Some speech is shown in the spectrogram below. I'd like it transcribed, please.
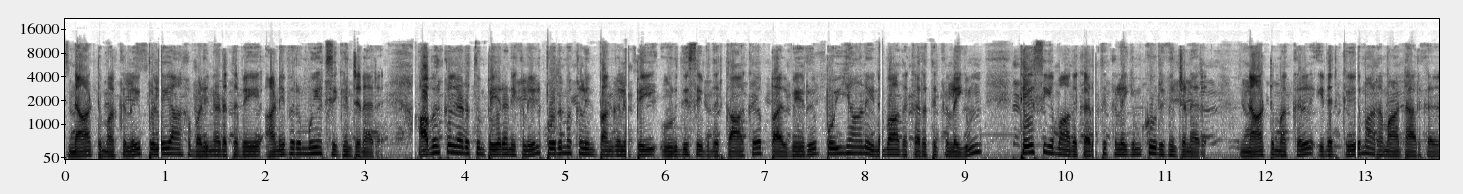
நாட்டு மக்களை பிழையாக வழிநடத்தவே அனைவரும் முயற்சிக்கின்றனர். அவர்கள் நடத்தும் பேரணிகளில் பொதுமக்களின் பங்களிப்பை உறுதி செய்வதற்காக பல்வேறு பொய்யான இனவாத கருத்துக்களையும் தேசியவாத கருத்துக்களையும் கூறுகின்றனர். நாட்டு மக்கள் இதற்கு ஏமாற மாட்டார்கள்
